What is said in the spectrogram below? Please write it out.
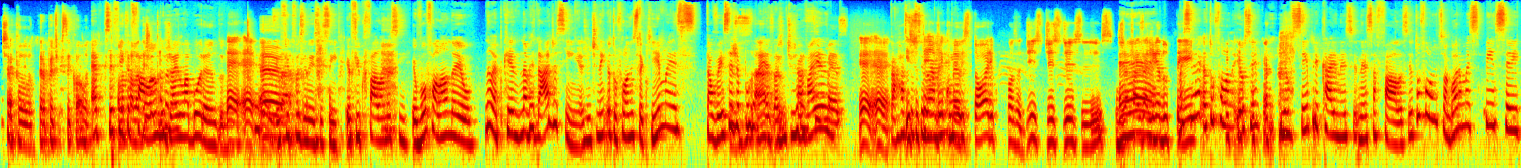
Psicóloga. Tipo, terapeuta de psicólogo. É porque você fica fala, "Deixa eu falando já trabalhar." elaborando, né? É, é, Eu exato. fico fazendo isso assim. Eu fico falando assim. Eu vou falando, aí eu. Não, é porque, na verdade, assim, a gente nem. Eu tô falando isso aqui, mas talvez seja por. Né, a gente já vai. Assim mesmo. É, é. Tá Isso tem a ver com o meu histórico por causa disso, disso, disso, disso. Já É, faz a linha do Mas tempo. será- eu tô falando, eu sempre, eu sempre caio nesse, nessa fala. Assim, eu tô falando isso agora, mas pensei.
